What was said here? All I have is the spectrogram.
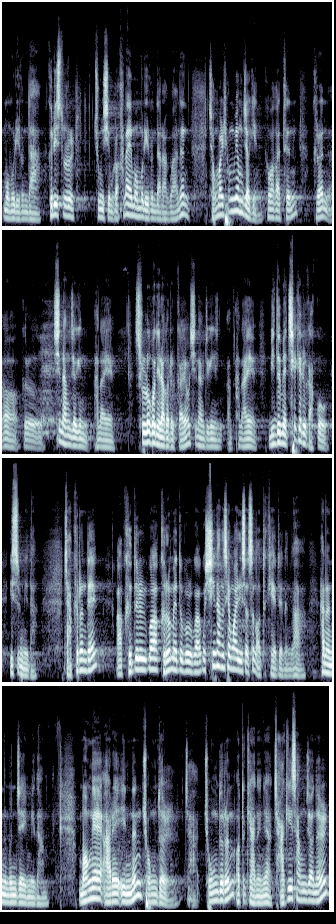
몸을 이룬다. 그리스도를 중심으로 하나의 몸을 이룬다라고 하는 정말 혁명적인 그와 같은 그런 어, 그 신앙적인 하나의 슬로건이라 그럴까요? 신앙적인 하나의 믿음의 체계를 갖고 있습니다. 자, 그런데 아, 그들과 그럼에도 불구하고 신앙생활에 있어서는 어떻게 해야 되는가 하는 문제입니다. 멍에 아래 있는 종들. 자, 종들은 어떻게 하느냐? 자기 상전을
